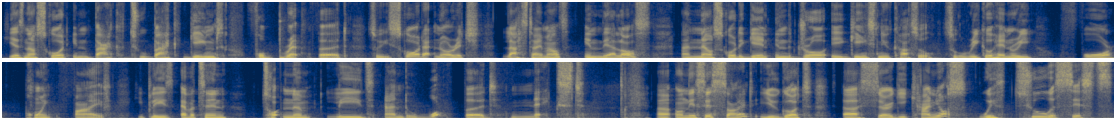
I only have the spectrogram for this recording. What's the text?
He has now scored in back to back games for Brentford. So he scored at Norwich last time out in their loss and now scored again in the draw against Newcastle. So Rico Henry, 4.5. He plays Everton, Tottenham, Leeds, and Watford next. Uh, on the assist side, you've got uh, Sergi Canos with two assists.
